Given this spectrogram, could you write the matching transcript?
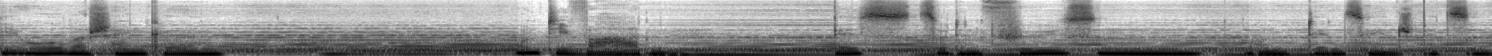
die Oberschenkel und die Waden bis zu den Füßen und den Zehenspitzen.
